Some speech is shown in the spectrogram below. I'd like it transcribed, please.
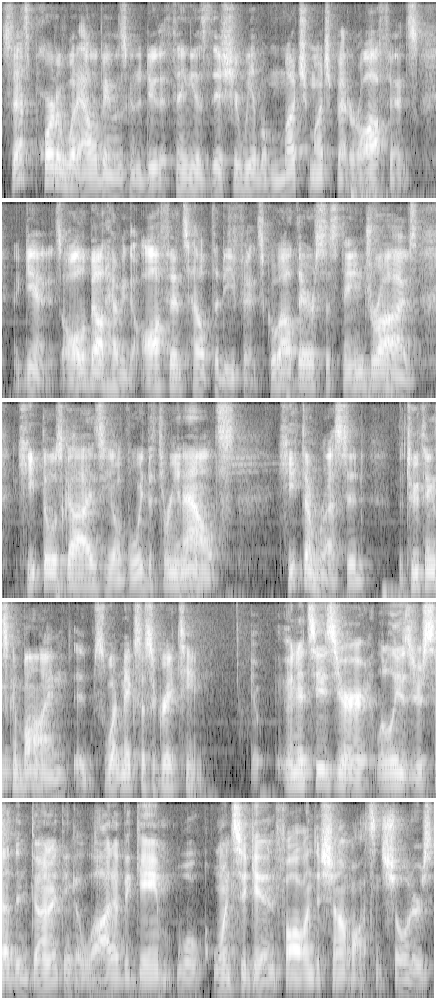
So that's part of what Alabama's going to do. The thing is, this year we have a much, much better offense. Again, it's all about having the offense help the defense. Go out there, sustain drives, keep those guys, you know, avoid the three and outs, keep them rested. The two things combined, it's what makes us a great team. And it's easier, a little easier said than done. I think a lot of the game will once again fall on Deshaun Watson's shoulders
